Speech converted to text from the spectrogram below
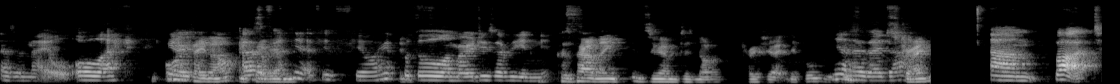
as a male or like or know, a female. as a yeah, if you feel like it. Put the little emojis over your nips. because apparently Instagram does not appreciate nipples. Which Yeah, is no, they don't. strange. Um, but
